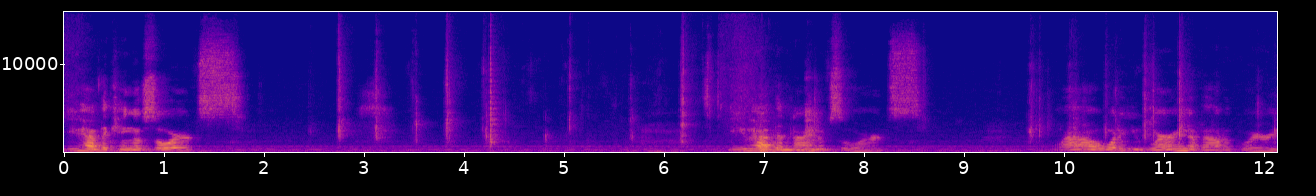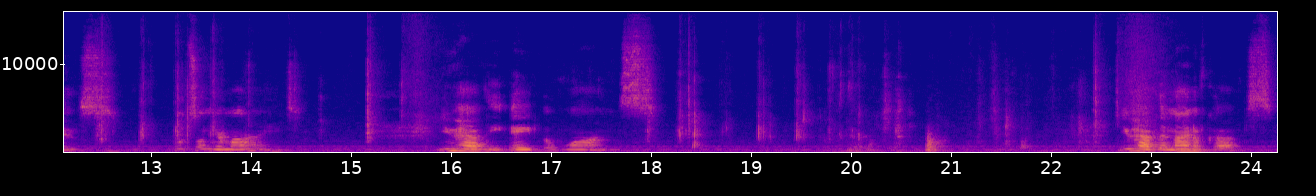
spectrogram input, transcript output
You have the King of Swords. You have the Nine of Swords. Wow, what are you worrying about, Aquarius? What's on your mind? You have the Eight of Wands. You have the Nine of Cups.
